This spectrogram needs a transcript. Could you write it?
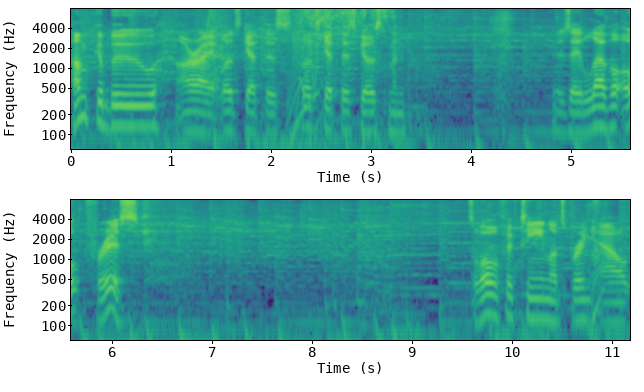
Pumpkaboo. Alright, let's get this. Let's get this Ghostman. There's a level... Oh, Frisk. So level 15, let's bring out...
